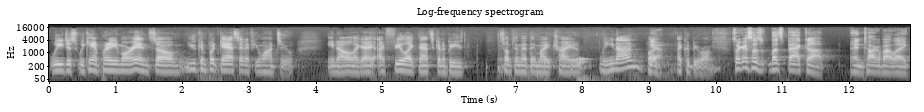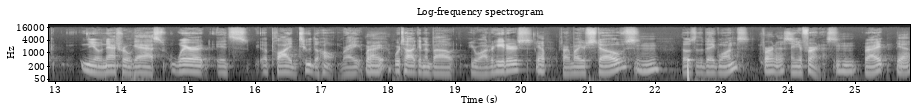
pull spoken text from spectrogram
we just we can't put any more in, so you can put gas in if you want to. You know, like I, I feel like that's going to be something that they might try to lean on, but Yeah. I could be wrong. So I guess let's let's back up and talk about like you know natural gas where it, it's applied to the home, right? Right. We're talking about your water heaters. Yep. We're talking about your stoves. Mm-hmm. Those are the big ones. Furnace. and your furnace, right? yeah.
